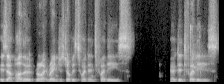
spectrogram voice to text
is that part of the like ranger's job is to identify these identify these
